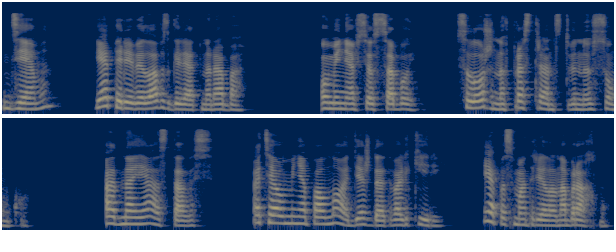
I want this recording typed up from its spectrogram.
«Демон?» Я перевела взгляд на раба. «У меня все с собой, сложено в пространственную сумку. Одна я осталась, хотя у меня полно одежды от валькирий. Я посмотрела на Брахму.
